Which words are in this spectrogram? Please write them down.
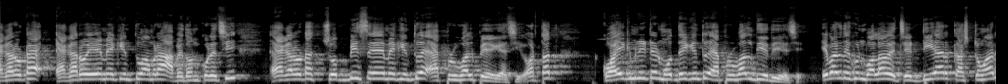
এগারোটা এগারো এম এ কিন্তু আমরা আবেদন করেছি, এগারোটা চব্বিশ এম এ কিন্তু অ্যাপ্রুভাল পেয়ে গেছি। অর্থাৎ কয়েক মিনিটের মধ্যেই কিন্তু অ্যাপ্রুভাল দিয়ে দিয়েছে। এবারে দেখুন, বলা হয়েছে dear customer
